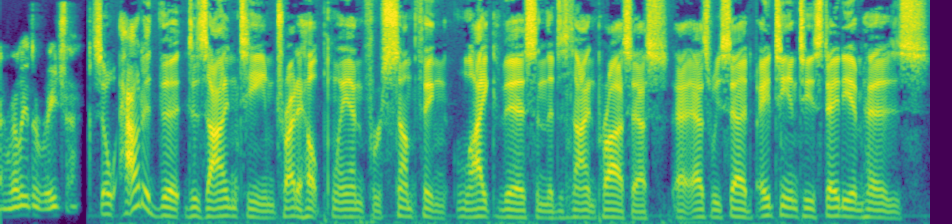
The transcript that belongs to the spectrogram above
and really the region. So, how did the design team try to help plan for something like this in the design process? As we said, AT&T Stadium has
